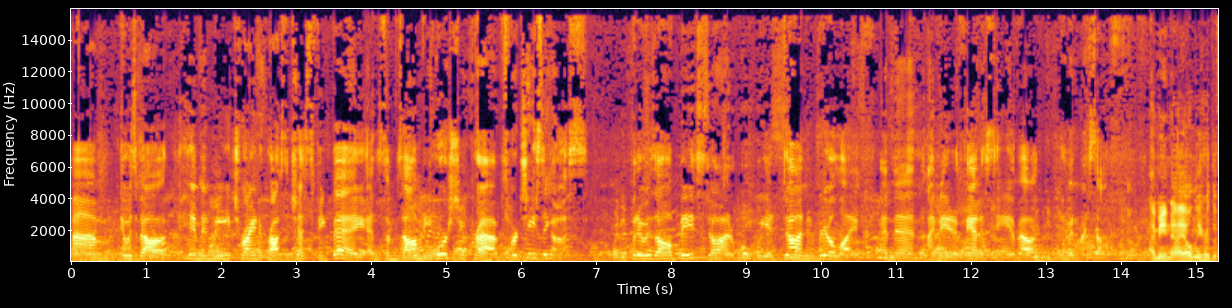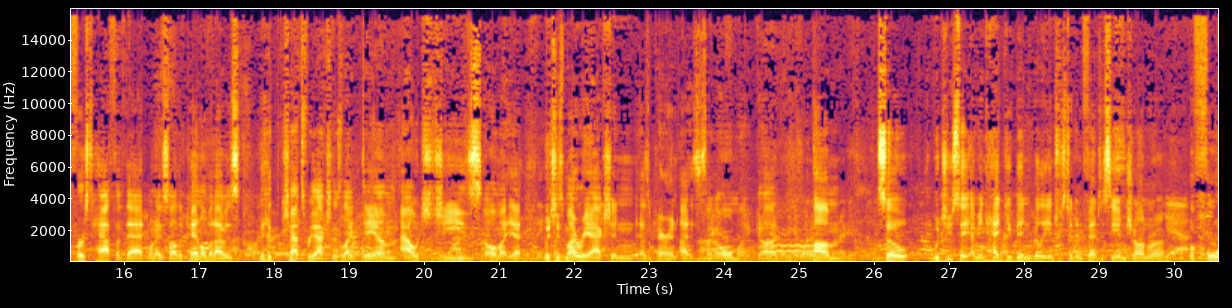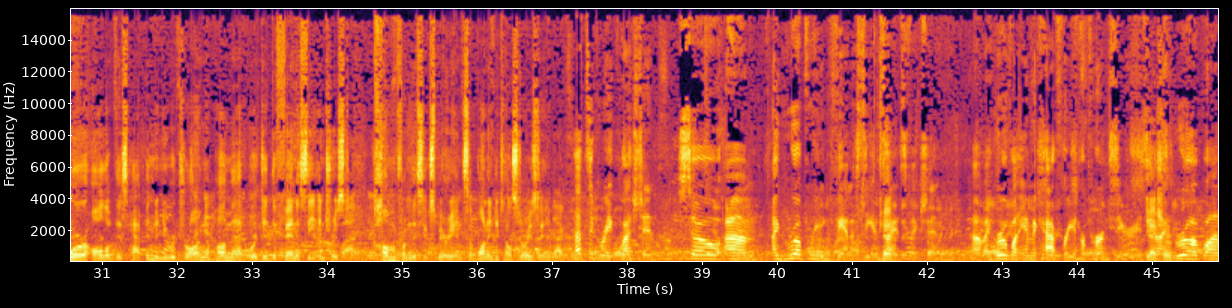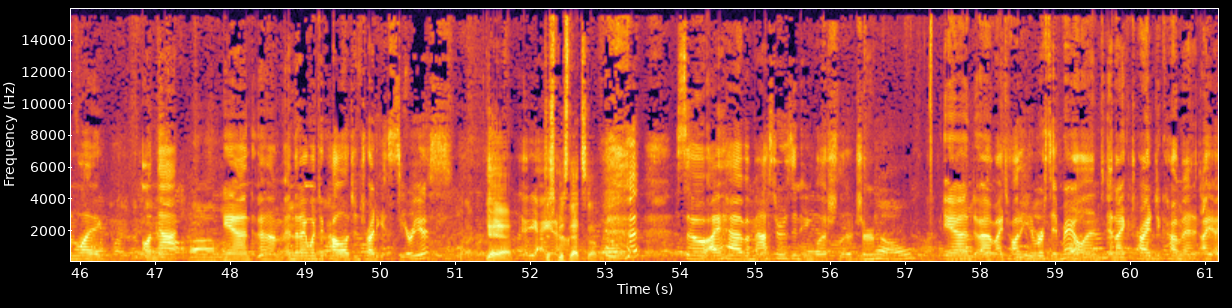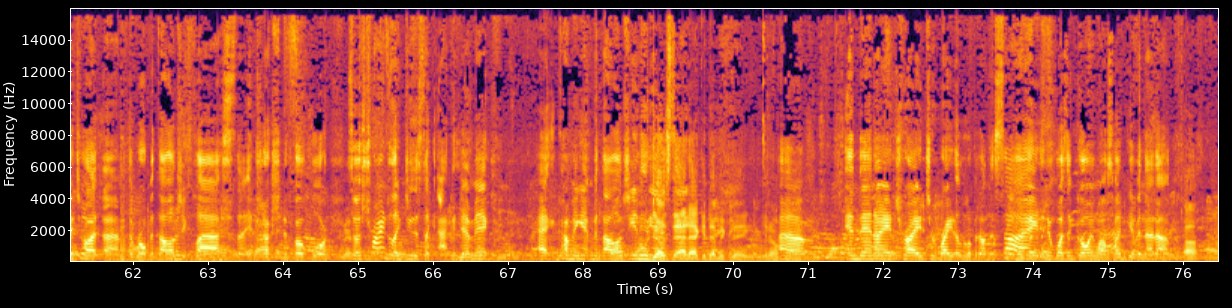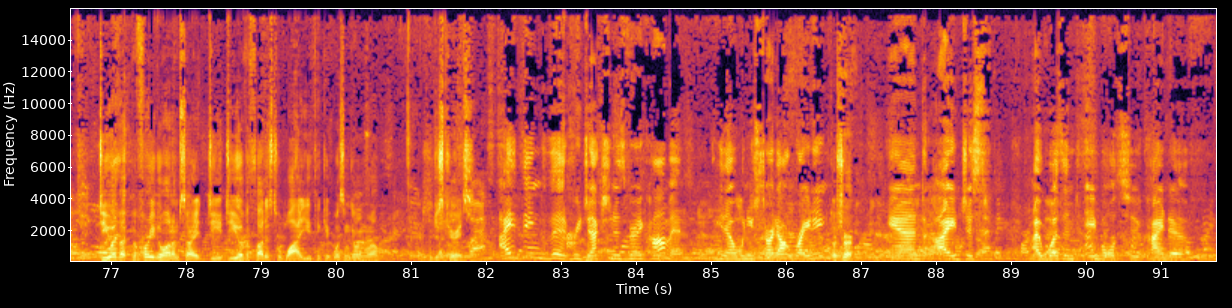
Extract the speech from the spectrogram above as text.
um, it was about him and me trying to cross the Chesapeake Bay, and some zombie horseshoe crabs were chasing us. But it was all based on what we had done in real life, and then I made it a fantasy about him and myself. I mean, I only heard the first half of that when I saw the panel, but I was the chat's reaction is like, "Damn, ouch, jeez, oh my, yeah," which is my reaction as a parent. I was just like, "Oh my god." Um, so, would you say? I mean, had you been really interested in fantasy and genre before all of this happened, and you were drawing upon that, or did the fantasy interest come from this experience of wanting to tell stories to him? That's a great question. So, um, I grew up reading fantasy and Okay. science fiction. Um, I grew up on Anne McCaffrey and her Pern series. Yeah, and sure. I grew up on like on that, and um, and then I went to college and tried to get serious. Yeah, yeah. Yeah, Dismiss you know. that stuff. So I have a master's in English literature, and um, I taught at University of Maryland. And I tried to come in. I, I taught um, the world mythology class, the introduction to folklore. So I was trying to like do this like academic, at, coming at mythology. And Who does that academic thing? You know. Um, and then I tried to write a little bit on the side, and it wasn't going well, so I'd given that up. Ah. Do you have a before you go on? I'm sorry. Do you, do you have a thought as to why you think it wasn't going well? I'm just curious. I think that rejection is very common, you know, when you start out writing. Oh, sure. And I just, I wasn't able to kind of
